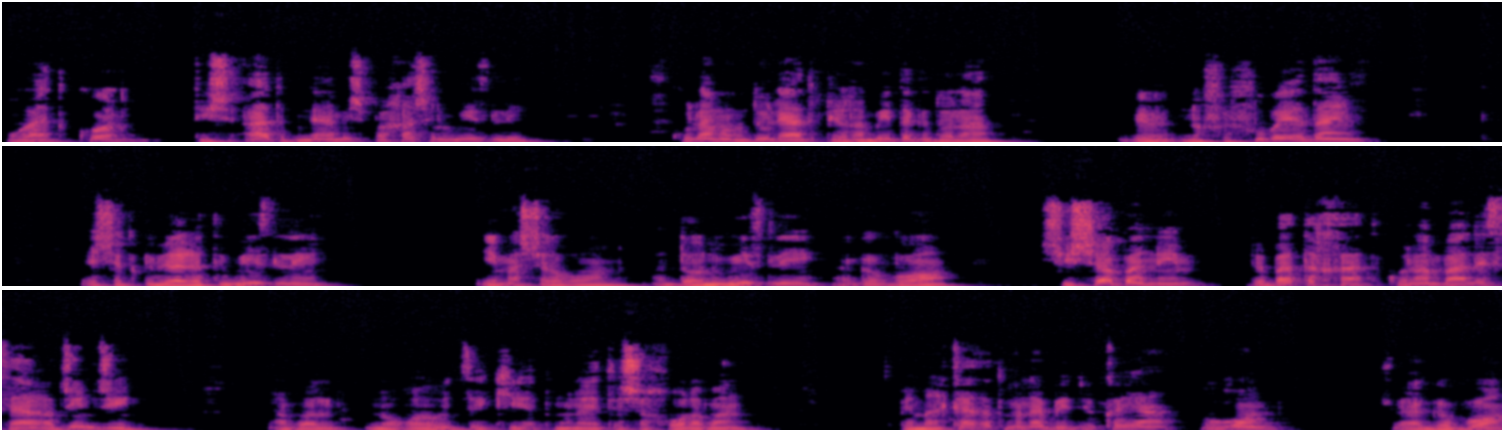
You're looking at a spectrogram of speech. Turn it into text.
הוא ראה את כל תשעת בני המשפחה של ויזלי. כולם עמדו ליד פירמידה גדולה, ונופפו בידיים. יש את גברת ויזלי, אמא של רון, אדון ויזלי הגבוה, שישה בנים ובת אחת, כולם בעלי שיער ג'ינג'י, אבל לא ראו את זה כי התמונה הייתה שחור לבן. במרכז התמונה בדיוק היה רון, שהוא היה גבוה,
